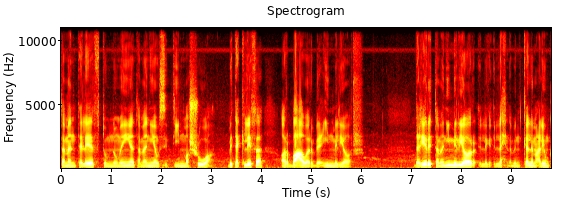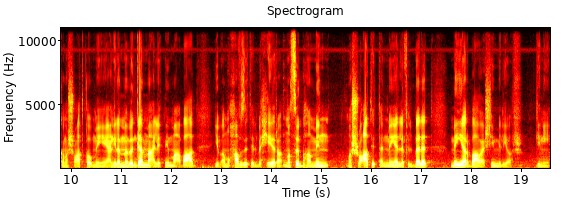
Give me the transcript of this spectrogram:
8868 مشروع بتكلفة 44 مليار. ده غير ال 80 مليار اللي, اللي إحنا بنتكلم عليهم كمشروعات قومية. يعني لما بنجمع الاتنين مع بعض يبقى محافظة البحيرة نصيبها من مشروعات التنمية اللي في البلد 124 مليار جنيه.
